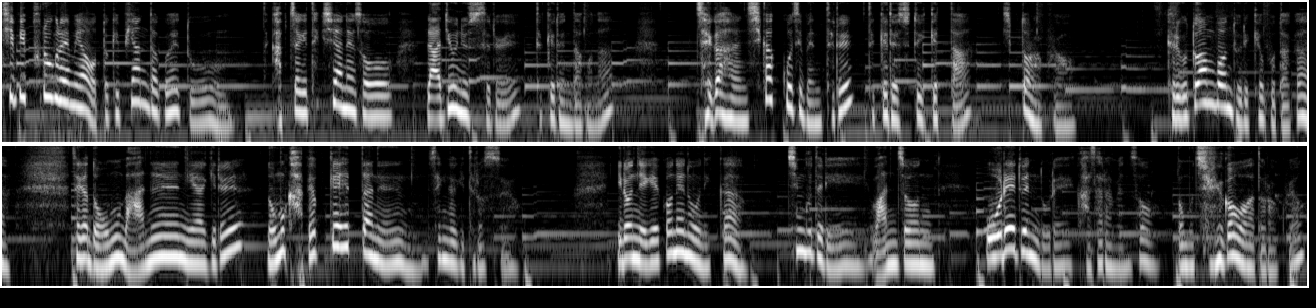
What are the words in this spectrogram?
TV 프로그램이야 어떻게 피한다고 해도 갑자기 택시 안에서 라디오 뉴스를 듣게 된다거나 제가 한 시각고지 멘트를 듣게 될 수도 있겠다 싶더라고요. 그리고 또 한 번 돌이켜보다가 제가 너무 많은 이야기를 너무 가볍게 했다는 생각이 들었어요. 이런 얘기를 꺼내놓으니까 친구들이 완전 오래된 노래 가사라면서 너무 즐거워하더라고요.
